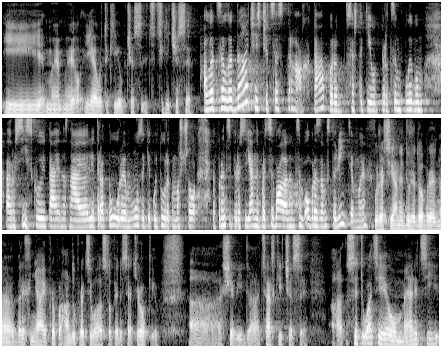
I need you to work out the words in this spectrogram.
І ми, ми є отакі час- ці часи. Але це ледачість чи це страх та перед все ж таки, от перед цим впливом е, російської та я не знаю літератури, музики, культури, тому що в принципі росіяни працювали над цим образом століттями. Росіяни дуже добре на брехня і пропаганду працювали 150 років ще від царських часів. Ситуація у Америці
